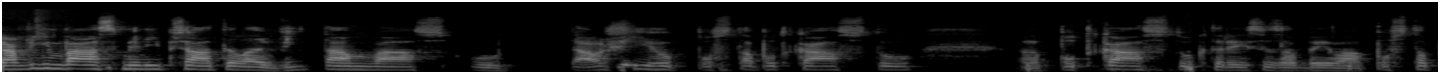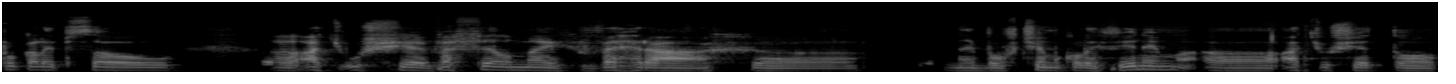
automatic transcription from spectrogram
Zdravím vás, milí přátelé, vítám vás u dalšího posta podcastu, eh, podcastu, který se zabývá postapokalypsou, eh, ať už je ve filmech, ve hrách eh, nebo v čemkoliv jiným, ať už je to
